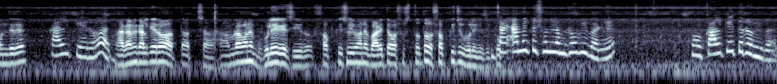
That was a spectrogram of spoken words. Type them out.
মন্দিরে। কালকে রথ? আগামীকালকে রথ আচ্ছা। আমরা মানে ভুলে গেছি সব কিছুই মানে বাড়িতে অসুস্থ তো সব কিছু ভুলে গেছি। আমি তো শুনলাম রবিবারে। ও কালকেই তো রবিবার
